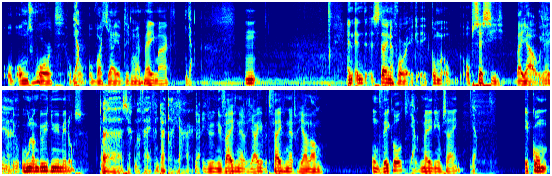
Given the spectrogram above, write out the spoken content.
op, ons woord, op, ja. op, op, wat jij op dit moment meemaakt. Ja. Mm. En, en stel je nou voor, ik, ik kom op obsessie bij jou. Hoe lang doe je het nu inmiddels? Uh, zeg maar 35 jaar. Ja, je doet het nu 35 jaar. Je hebt het 35 jaar lang ontwikkeld, het medium zijn. Ja. Ik kom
